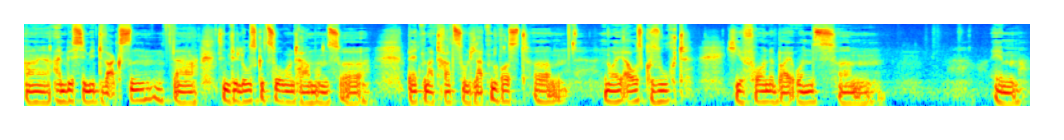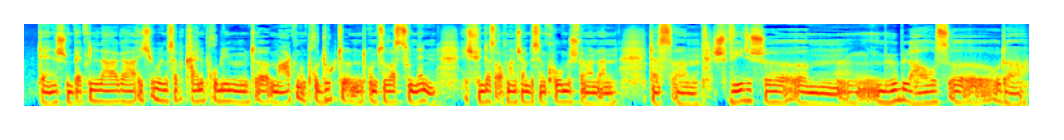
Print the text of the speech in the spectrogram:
äh, ein bisschen mitwachsen. Da sind wir losgezogen und haben uns äh, Bett, Matratze und Lattenrost ähm, neu ausgesucht. Hier vorne bei uns ähm, im dänischen Bettenlager. Ich übrigens habe keine Probleme mit äh, Marken und Produkte und, und sowas zu nennen. Ich finde das auch manchmal ein bisschen komisch, wenn man dann das ähm, schwedische ähm, Möbelhaus äh, oder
